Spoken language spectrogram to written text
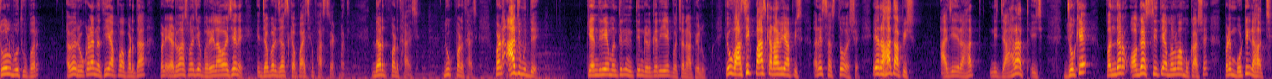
ટોલ બૂથ ઉપર. હવે રોકડા નથી આપવા પડતા, પણ એડવાન્સમાં જે ભરેલા હોય છે ને, એ જબરજસ્ત કપાય છે ફાસ્ટ્રેકમાંથી દર્દ પણ થાય છે, દુઃખ પણ થાય છે. પણ આ જ મુદ્દે કેન્દ્રીય મંત્રી નીતિન ગડકરીએ એક વચન આપેલું કે હું વાર્ષિક પાસ કઢાવી આપીશ અને સસ્તો હશે. એ રાહત આપીશ. આજે એ રાહતની જાહેરાત થઈ છે. જોકે પંદર ઓગસ્ટથી તે અમલમાં મુકાશે, પણ એ મોટી રાહત છે.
